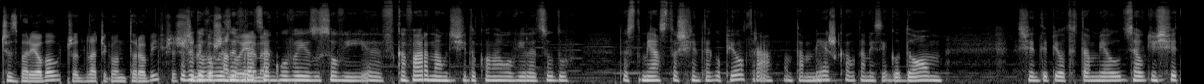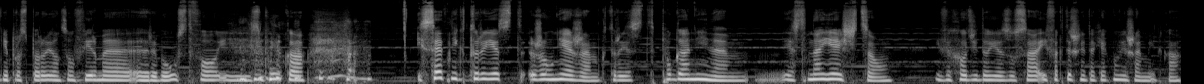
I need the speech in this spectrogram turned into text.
Czy zwariował? Czy dlaczego on to robi? Przecież Dlaczego my w go ogóle szanujemy. zawraca głowę Jezusowi e, w Kawarnał, gdzie się dokonało wiele cudów. To jest miasto świętego Piotra. On tam mieszkał, tam jest jego dom. Święty Piotr tam miał całkiem świetnie prosperującą firmę, e, rybołówstwo i spółka. I setnik, który jest żołnierzem, który jest poganinem, jest najeźdźcą i wychodzi do Jezusa i faktycznie, tak jak mówisz, Emilka,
